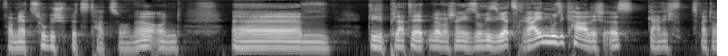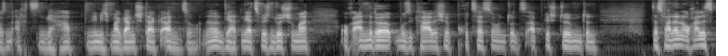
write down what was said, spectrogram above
vermehrt zugespitzt hat, so ne und ähm, die Platte hätten wir wahrscheinlich so wie sie jetzt rein musikalisch ist gar nicht 2018 gehabt, nehme ich mal ganz stark an. So, ne? Wir hatten ja zwischendurch schon mal auch andere musikalische Prozesse und uns abgestimmt und das war dann auch alles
